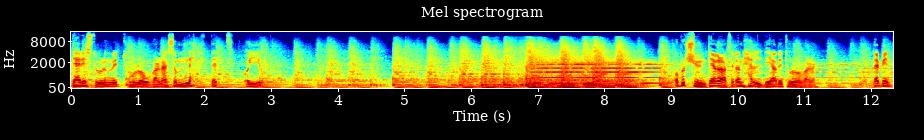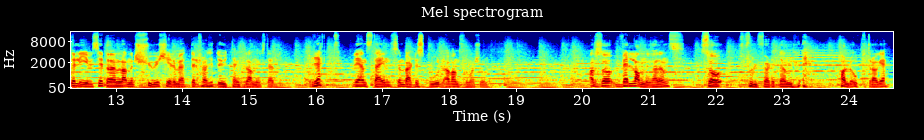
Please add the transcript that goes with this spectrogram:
Det er historien om de to roverne som nektet å gi opp. Opportunity var alltid den heldige av de to roverne. De begynte livet sitt da den landet 20 km fra sitt uttenkte landingssted. Rett ved en stein som bærte spor av vannformasjon. Altså, ved landinga dens så fullførte den halve oppdraget.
